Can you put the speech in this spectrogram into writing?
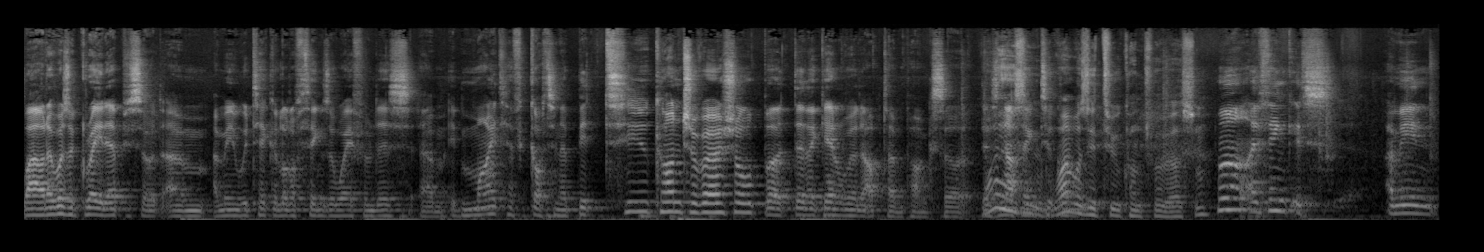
Wow, that was a great episode. Um, I mean, we take a lot of things away from this. Um, it might have gotten a bit too controversial, but then again, we're the Uptime Punk, so there's Why, nothing to. why con- was it too controversial? Well, I think it's. I mean,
